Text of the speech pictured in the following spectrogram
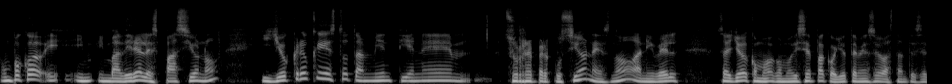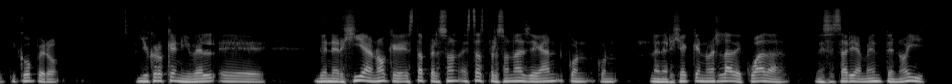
un poco invadir el espacio, ¿no? Y yo creo que esto también tiene sus repercusiones, ¿no? A nivel, o sea, yo como, como dice Paco, yo también soy bastante escéptico, pero yo creo que a nivel de energía, ¿no? Que esta persona, estas personas llegan con, con, la energía que no es la adecuada necesariamente, ¿no? Y,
